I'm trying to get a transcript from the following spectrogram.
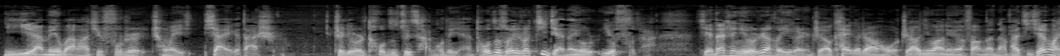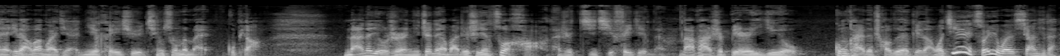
你依然没有办法去复制成为下一个大师。这就是投资最残酷的一点。投资所以说既简单又又复杂。简单事情就是任何一个人只要开一个账户，只要你往里面放个哪怕几千块钱、一两万块钱，你也可以去轻松的买股票。难的就是你真的要把这事情做好，那是极其费劲的。哪怕是别人已经有公开的抄作业给到我记，所以我想起来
